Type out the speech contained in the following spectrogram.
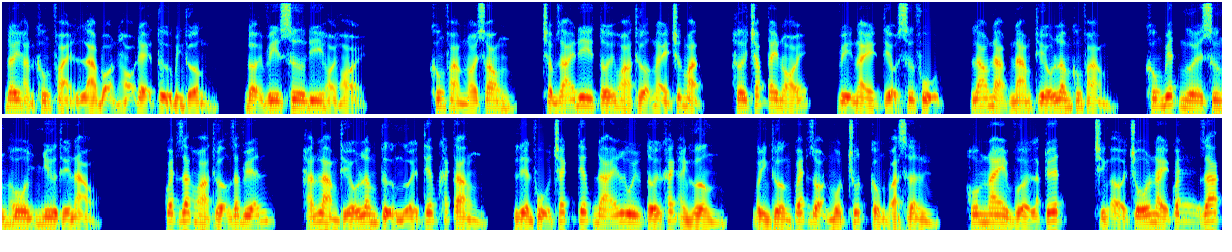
đây hẳn không phải là bọn họ đệ tử bình thường, đợi vi sư đi hỏi hỏi. Không phàm nói xong, chậm rãi đi tới hòa thượng này trước mặt, hơi chắp tay nói, vị này tiểu sư phụ, lao nạp nam thiếu lâm không phàm, không biết ngươi xưng hô như thế nào. Quét rác hòa thượng giác viễn, hắn làm thiếu lâm tự người tiếp khách tăng, liền phụ trách tiếp đãi lui tới khách hành hương, bình thường quét dọn một chút cổng và sân, hôm nay vừa lạc tuyết, chính ở chỗ này quét rác,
